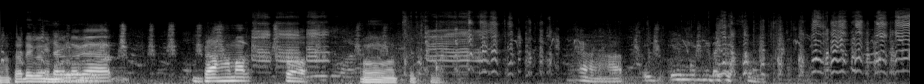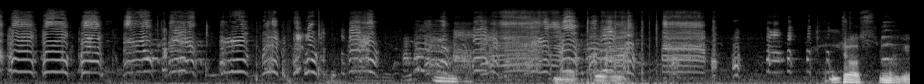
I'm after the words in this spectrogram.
মাথাটা এবং এটা অন্যরকম। ব্রাহ্মার ক্রস ও আচ্ছা আচ্ছা। হ্যাঁ আর এই মুরগিটা দেখছেন জোস মুরগি।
